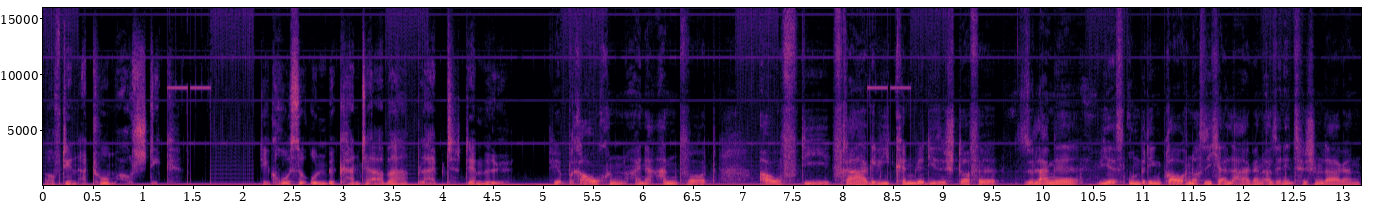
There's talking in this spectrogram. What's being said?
auf den Atomausstieg. Die große Unbekannte aber bleibt der Müll. Wir brauchen eine Antwort auf die Frage, wie können wir diese Stoffe, solange wir es unbedingt brauchen, noch sicher lagern, also in den Zwischenlagern.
